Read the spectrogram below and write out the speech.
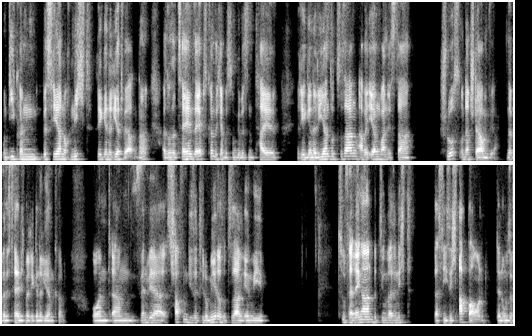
Und die können bisher noch nicht regeneriert werden. Ne? Also unsere Zellen selbst können sich ja bis zu einem gewissen Teil regenerieren sozusagen, aber irgendwann ist da Schluss und dann sterben wir, ne, wenn sich Zellen nicht mehr regenerieren können. Und ähm, wenn wir es schaffen, diese Telomere sozusagen irgendwie zu verlängern, beziehungsweise nicht, dass sie sich abbauen, denn umso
